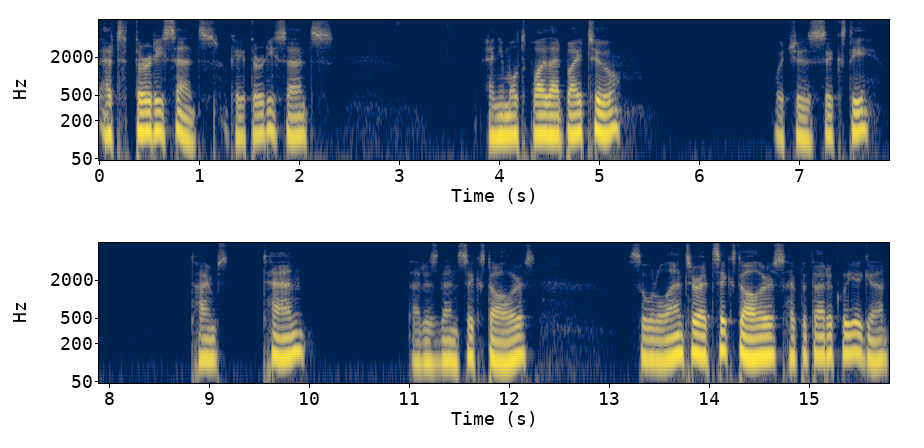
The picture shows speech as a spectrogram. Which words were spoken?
at 30 cents. Okay, 30 cents, and you multiply that by two, which is 60 times 10. That is then six dollars. So it'll enter at six dollars hypothetically again,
